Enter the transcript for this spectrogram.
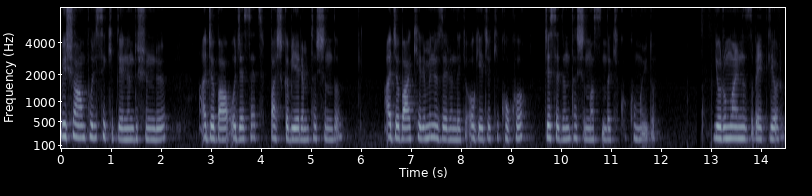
Ve şu an polis ekiplerinin düşündüğü acaba o ceset başka bir yere mi taşındı? Acaba Kerim'in üzerindeki o geceki koku cesedin taşınmasındaki koku muydu? Yorumlarınızı bekliyorum.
